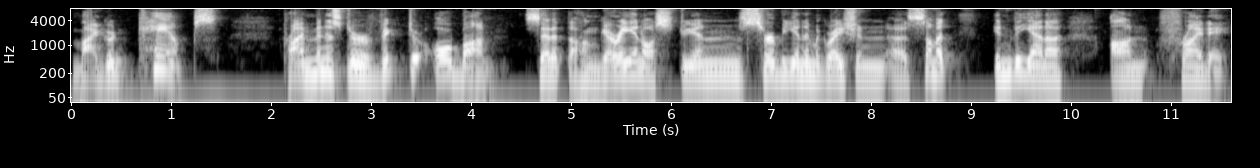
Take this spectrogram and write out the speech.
migrant camps. Prime Minister Viktor Orban said at the Hungarian, Austrian, Serbian Immigration uh, Summit in Vienna on Friday.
